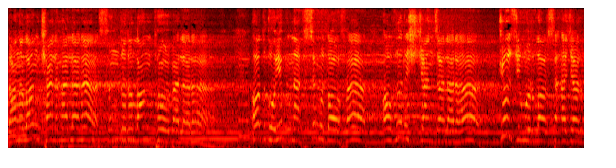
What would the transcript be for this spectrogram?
danılan kəlmələrə, sındırılan tövbələrə, ad qoyub nəfsi müdafiə, ağır işgəncələrə, göz yumurlarsa əgər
